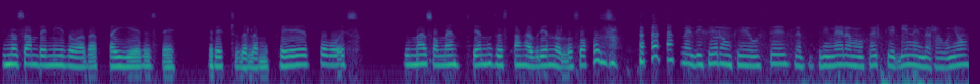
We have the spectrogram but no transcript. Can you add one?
Y nos han venido a dar talleres de derechos de la mujer, todo eso. Y más o menos ya nos están abriendo los ojos. Me dijeron que usted es la primera mujer que viene en la reunión.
